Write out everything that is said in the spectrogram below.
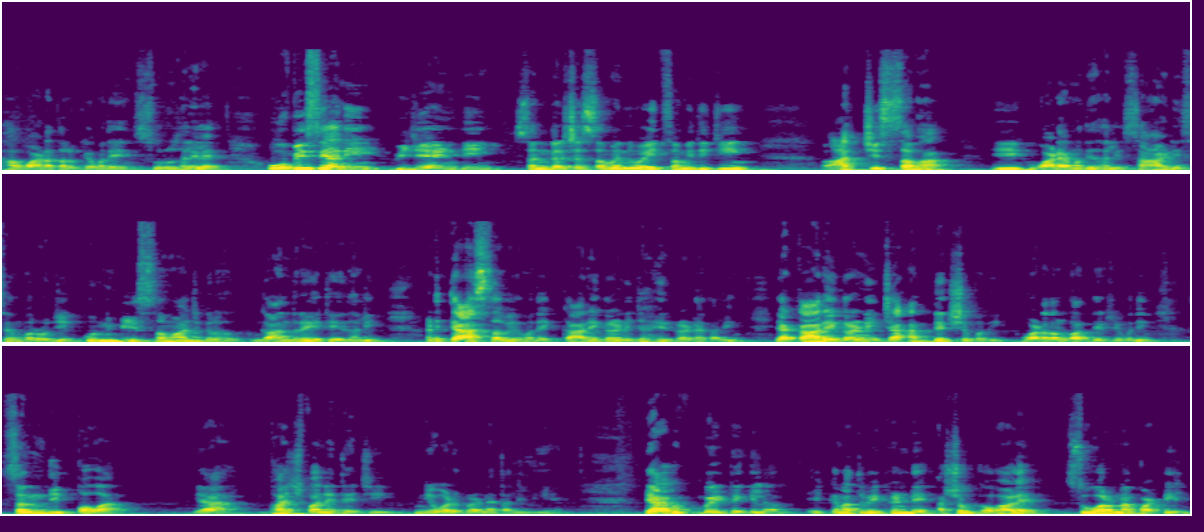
हा वाडा तालुक्यामध्ये सुरू झालेला आहे. ओबीसी आणि व्हीजेएनटी संघर्ष समन्वयित समितीची आजची सभा ही वाड्यामध्ये झाली. सहा डिसेंबर रोजी कुणबी समाजगृह गांधरे येथे झाली आणि त्या सभेमध्ये कार्यकारिणी जाहीर करण्यात आली. या कार्यकारिणीच्या अध्यक्षपदी वाडा तालुका अध्यक्षपदी संदीप पवार या भाजपा नेत्याची निवड करण्यात आलेली आहे. या बैठकीला एकनाथ वेखंडे अशोक गव्हाळे सुवर्णा पाटील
